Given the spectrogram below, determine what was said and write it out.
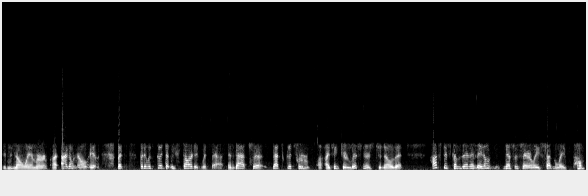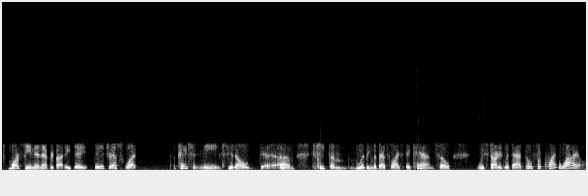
didn't know him or i, I don't know it but but it was good that we started with that and that's uh, that's good for uh, i think your listeners to know that hospice comes in and they don't necessarily suddenly pump morphine in everybody they they address what a patient needs, you know, to, um, to keep them living the best life they can. So we started with Advil for quite a while.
